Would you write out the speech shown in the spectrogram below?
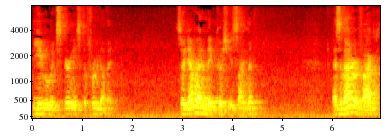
be able to experience the fruit of it. So he never had a big cushy assignment. As a matter of fact,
